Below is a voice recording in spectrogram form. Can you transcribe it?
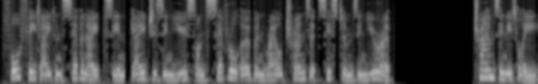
4 feet 8 and 7 eighths in gauges in use on several urban rail transit systems in Europe. Trams in Italy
